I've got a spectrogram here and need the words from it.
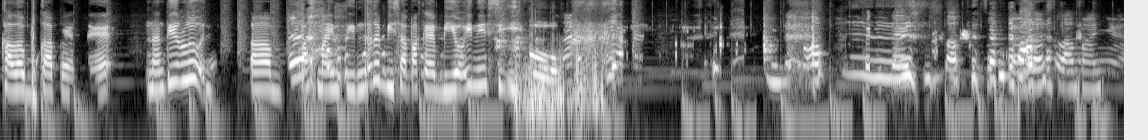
Kalau buka PT, nanti lu eh, pas main Tinder bisa pakai bio ini CEO. Of PT staff selamanya.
